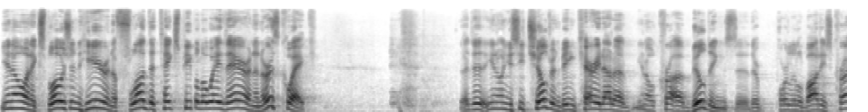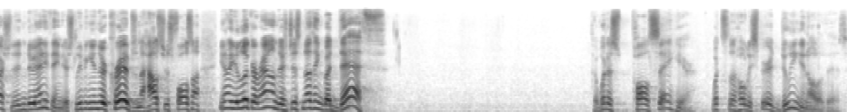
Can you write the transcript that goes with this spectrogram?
you know, an explosion here, and a flood that takes people away there, and an earthquake. You know, and you see children being carried out of you know, buildings, uh, their poor little bodies crushed, they didn't do anything. They're sleeping in their cribs and the house just falls on. You know, you look around, there's just nothing but death. So what does Paul say here? What's the Holy Spirit doing in all of this?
